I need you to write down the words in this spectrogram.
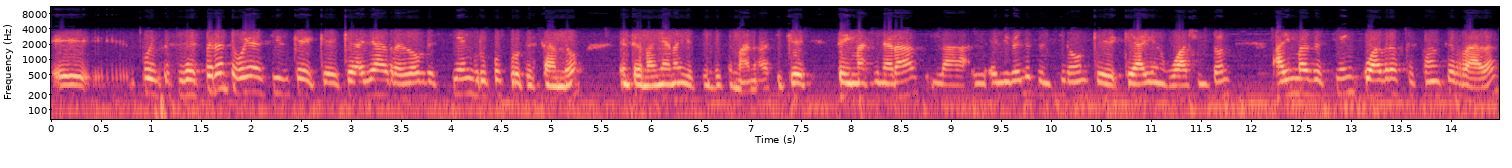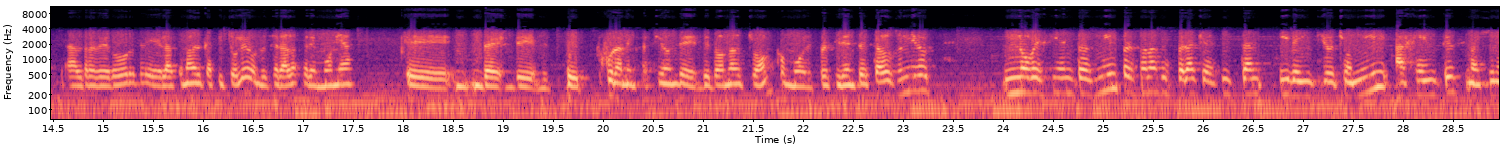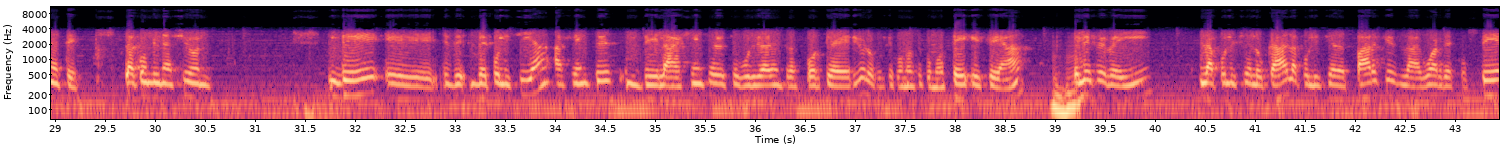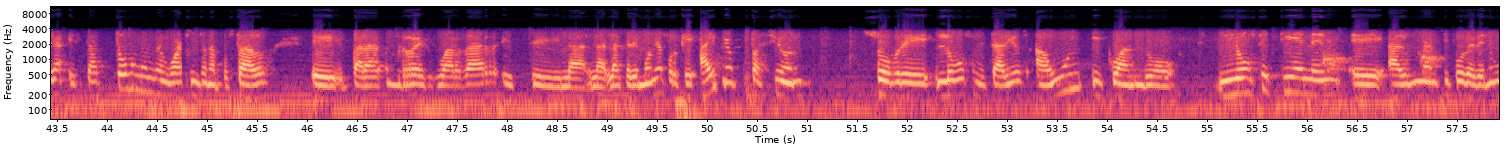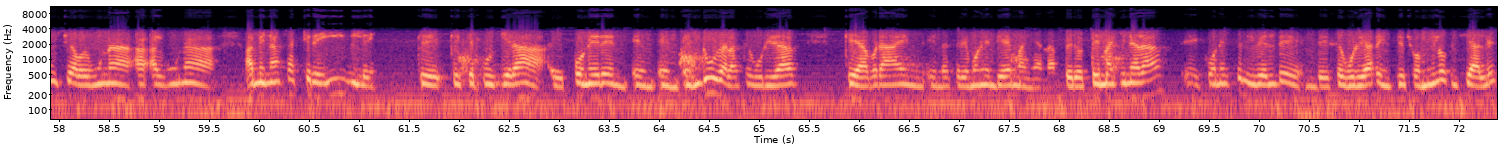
eh, pues se esperan, te voy a decir que, que, haya alrededor de 100 grupos protestando entre mañana y el fin de semana. Así que te imaginarás la, el nivel de tensión que, que hay en Washington hay más de 100 cuadras que están cerradas alrededor de la zona del Capitolio, donde será la ceremonia eh, de, juramentación de, Donald Trump como el presidente de Estados Unidos. 900 mil personas espera que asistan y 28 mil agentes, imagínate, la combinación de, eh, de, policía, agentes de la Agencia de Seguridad en Transporte Aéreo, lo que se conoce como TSA, el FBI, la policía local, la policía de parques, la guardia costera, está todo el mundo en Washington apostado eh, para resguardar este, la, la, ceremonia porque hay preocupación sobre lobos solitarios aún y cuando no se tienen eh, algún tipo de denuncia o alguna, alguna amenaza creíble que, que, pudiera eh, poner en, en duda la seguridad que habrá en, la ceremonia el día de mañana. Pero te imaginarás, eh, con este nivel de, de seguridad de 28 mil oficiales,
